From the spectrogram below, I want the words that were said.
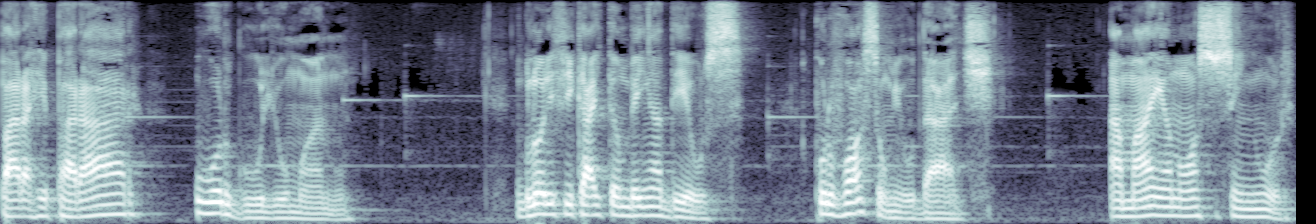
para reparar o orgulho humano. Glorificai também a Deus por vossa humildade. Amai a nosso Senhor,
